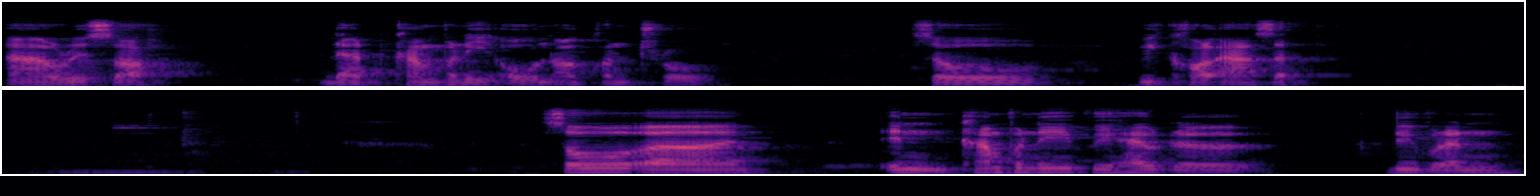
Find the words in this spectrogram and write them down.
are resource that company own or control. So we call asset. So uh, in company we have the different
